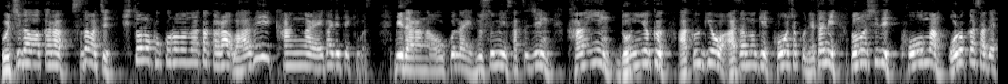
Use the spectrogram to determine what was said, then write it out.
内側から、すなわち人の心の中から悪い考えが出てきます。みだらな行い、盗み、殺人、姦淫、貪欲、悪行、欺き、公職、妬み、罵り、傲慢、愚かさで、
